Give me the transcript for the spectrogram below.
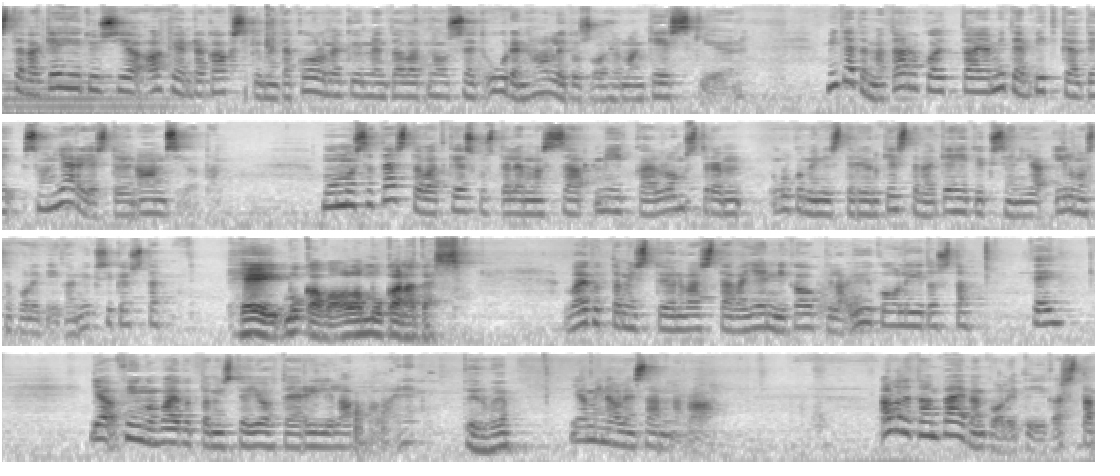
Kestävä kehitys ja Agenda 2030 ovat nousseet uuden hallitusohjelman keskiöön. Mitä tämä tarkoittaa ja miten pitkälti se on järjestöjen ansiota? Muun muassa tästä ovat keskustelemassa Mikael Longström ulkoministeriön kestävän kehityksen ja ilmastopolitiikan yksiköstä. Hei, mukava olla mukana tässä. Vaikuttamistyön vastaava Jenni Kauppila YK-liitosta. Hei. Ja Fingon vaikuttamistyön johtaja Rilli Lappalainen. Terve. Ja minä olen Sanna Raa. Aloitetaan päivän politiikasta.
